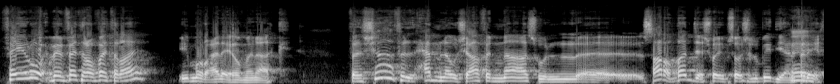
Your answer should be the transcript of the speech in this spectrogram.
فيروح بين فترة وفترة يمر عليهم هناك. فشاف الحملة وشاف الناس وال آه، صارت ضجه شوي ب social media عن إيه. الفريق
